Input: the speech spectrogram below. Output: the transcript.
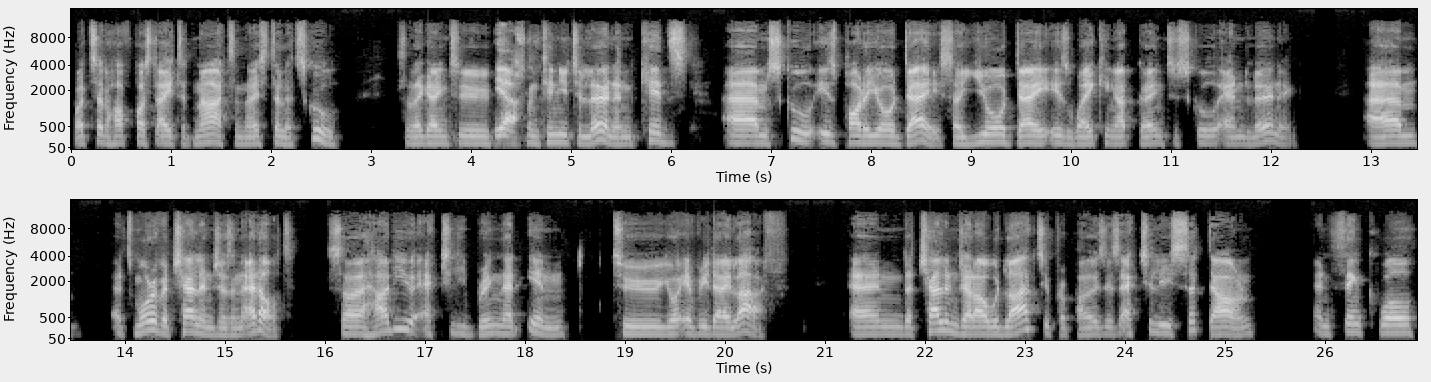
what's it, half past eight at night, and they're still at school. So they're going to yeah. continue to learn. And kids, um, school is part of your day. So your day is waking up, going to school, and learning. Um, it's more of a challenge as an adult. So, how do you actually bring that in to your everyday life. And the challenge that I would like to propose is actually sit down and think, well,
